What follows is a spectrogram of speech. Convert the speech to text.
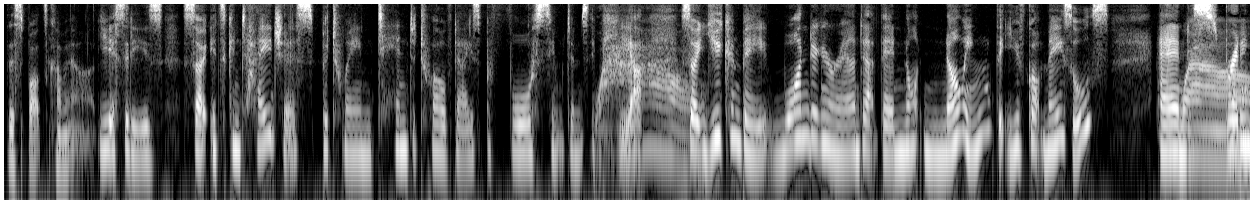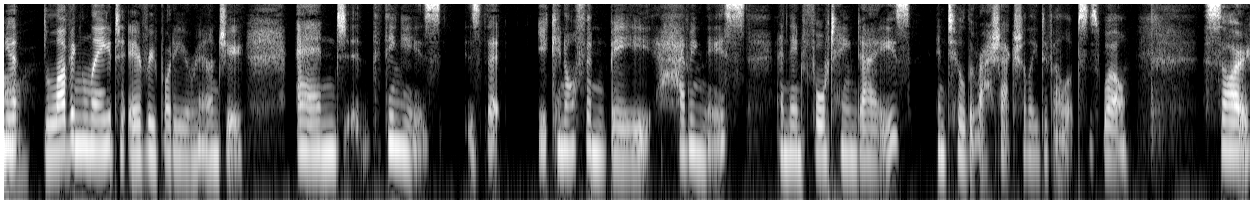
the spots come out? Yes, it is. So it's contagious between 10 to 12 days before symptoms appear. Wow. So you can be wandering around out there not knowing that you've got measles and spreading it lovingly to everybody around you. And the thing is, is that you can often be having this and then 14 days until the rash actually develops as well. So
